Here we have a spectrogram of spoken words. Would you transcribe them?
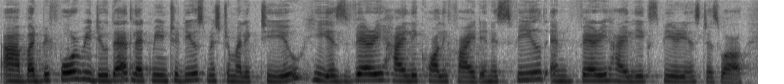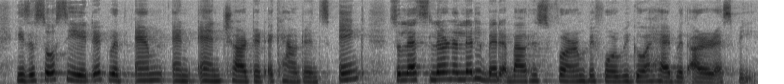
Uh, but before we do that, let me introduce Mr. Malik to you. He is very highly qualified in his field and very highly experienced as well. He's associated with M&N Chartered Accountants, Inc. So let's learn a little bit about his firm before we go ahead with RRSP.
